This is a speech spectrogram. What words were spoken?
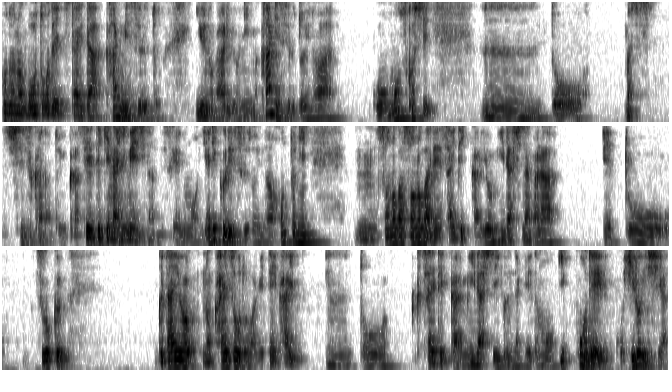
ほどの冒頭で伝えた管理するというのがあるように、まあ、管理するというのは、こう、もう少し、うんと、まあ、静かなというか、性的なイメージなんですけれども、やりくりするというのは本当に、うん、その場その場で最適解を見出しながら、えっと、すごく具体をの解像度を上げて、かいうんと最適解を見出していくんだけれども、一方でこう広い視野、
